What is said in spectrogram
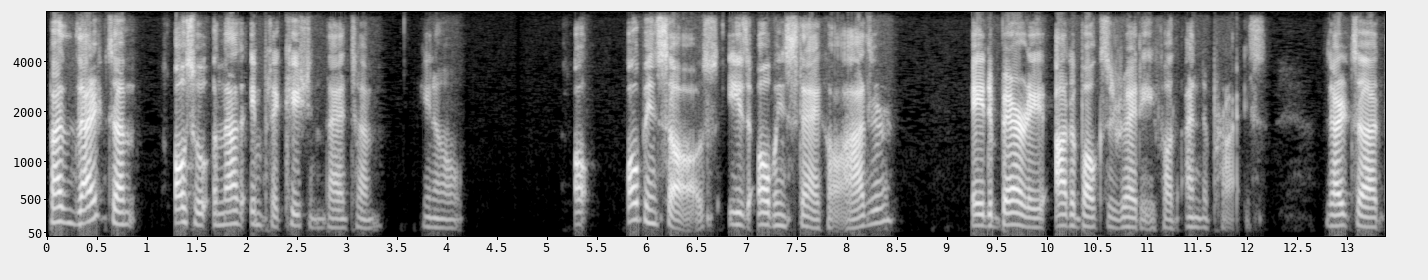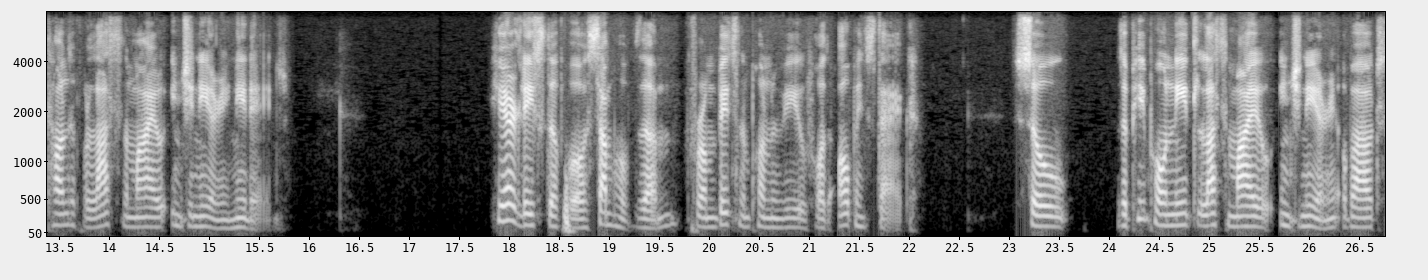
But there's um, also another implication that, um, you know, open source is OpenStack or other. It barely out of box ready for the enterprise. There's a ton of last mile engineering needed. Here list for some of them from business point of view for the OpenStack. So the people need last mile engineering about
